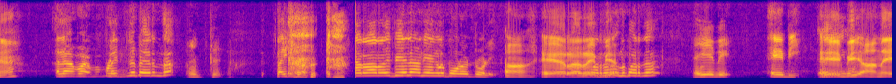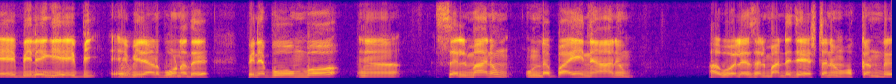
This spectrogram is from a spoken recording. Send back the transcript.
ാണ് അല്ല ഫ്ലൈറ്റിന്റെ പേരെന്താ? എയർ അറേബ്യയിലാണ് ഞങ്ങൾ ആ എയർ അറേബ്യ എന്ന് പറഞ്ഞ? അയ്യബി എ ബി എ ബി ആ എ ബിയിലേക്ക് എ ബി എ ബിയിലാണ് പോണത്. പിന്നെ പോകുമ്പോ സൽമാനും ഉണ്ടപ്പായി ഞാനും അതുപോലെ സൽമാന്റെ ജ്യേഷ്ഠനും ഒക്കെ ഉണ്ട്.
